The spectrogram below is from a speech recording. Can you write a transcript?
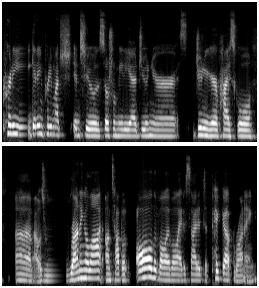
pretty getting pretty much into the social media junior junior year of high school. Um, I was running a lot on top of all the volleyball. I decided to pick up running.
